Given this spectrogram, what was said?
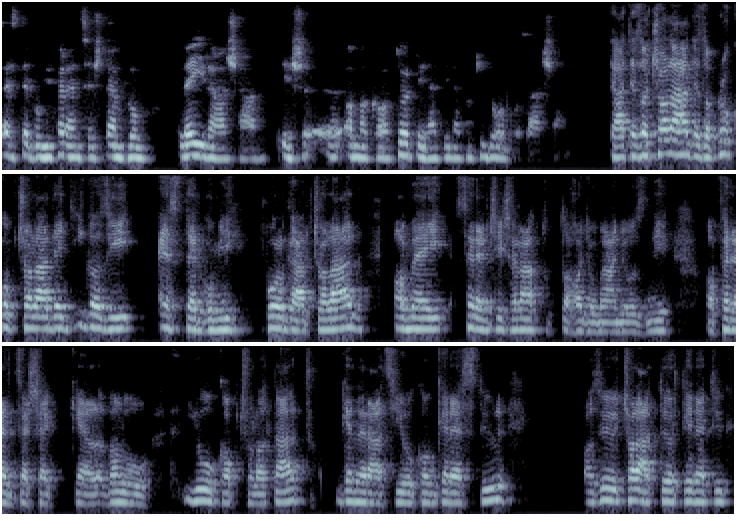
Esztergomi Ferences templom leírásán és annak a történetének a kidolgozásán. Tehát ez a család, ez a Prokop család egy igazi esztergomi polgárcsalád, amely szerencsésen át tudta hagyományozni a ferencesekkel való jó kapcsolatát generációkon keresztül. Az ő családtörténetük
